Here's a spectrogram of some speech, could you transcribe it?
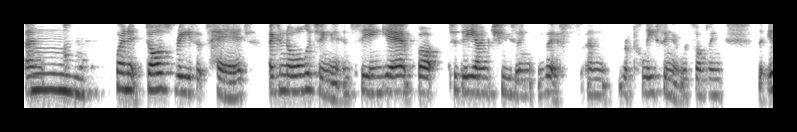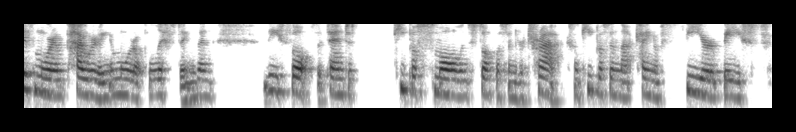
And mm when it does raise its head, acknowledging it and saying, yeah, but today I'm choosing this and replacing it with something that is more empowering and more uplifting than these thoughts that tend to keep us small and stop us in our tracks and keep us in that kind of fear based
